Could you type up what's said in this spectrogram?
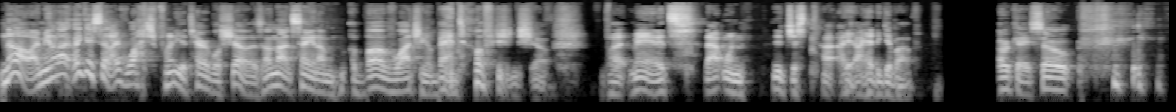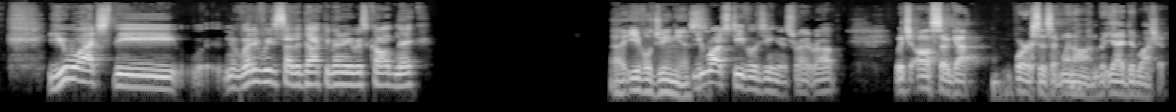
No, I mean, like I said, I've watched plenty of terrible shows. I'm not saying I'm above watching a bad television show, but man, it's that one. It just I, I had to give up. Okay, so you watched the what did we decide the documentary was called, Nick? Uh, Evil Genius. You watched Evil Genius, right, Rob? Which also got worse as it went on, but yeah, I did watch it.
